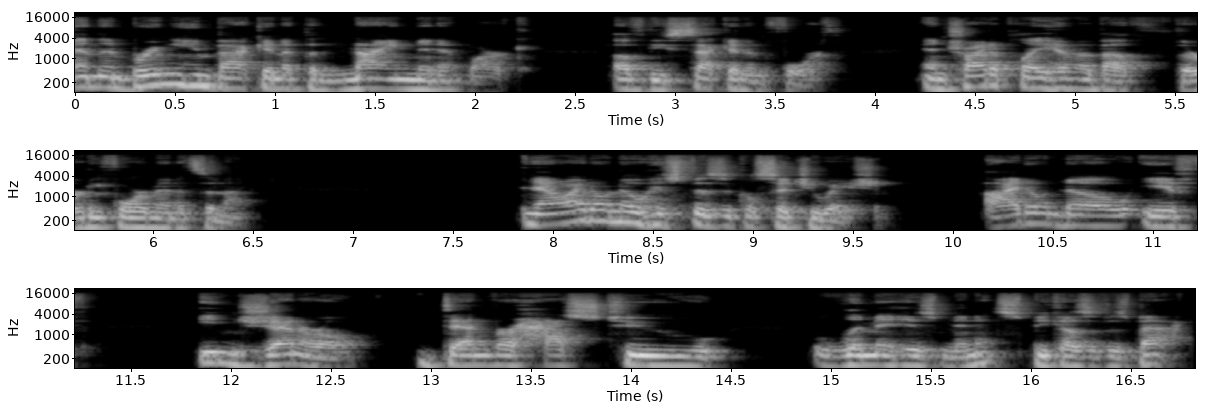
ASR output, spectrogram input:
and then bringing him back in at the nine minute mark of the second and fourth, and try to play him about 34 minutes a night. Now, I don't know his physical situation. I don't know if, in general, Denver has to limit his minutes because of his back.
